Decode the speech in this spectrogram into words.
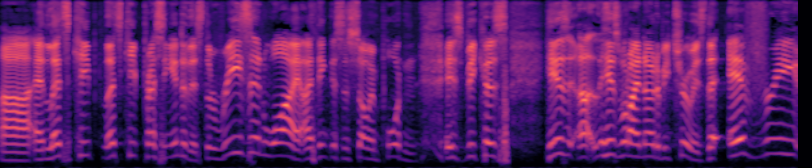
Uh, and let's keep, let's keep pressing into this. The reason why I think this is so important is because here's, uh, here's what I know to be true is that every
